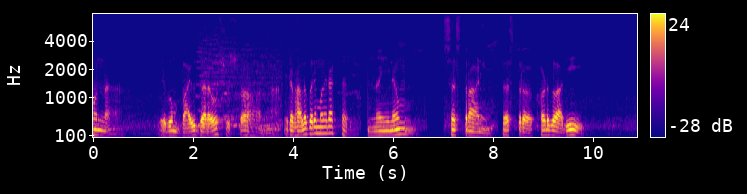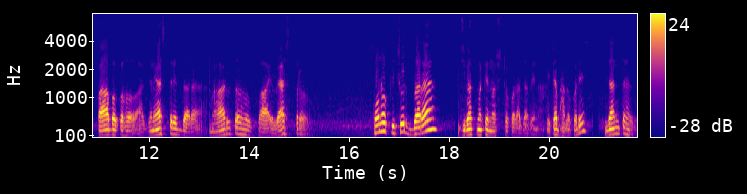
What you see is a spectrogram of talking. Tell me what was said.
হন না, এবং বায়ু দ্বারাও শুষ্ক হন না। এটা ভালো করে মনে রাখতে হবে। নৈনম শস্ত্রাণি শস্ত্র খড়গ আদি পাবক আগ্নেয়াস্ত্রের দ্বারা মারুত বায়ুয়াস্ত্র কোনো কিছুর দ্বারা জীবাত্মাকে নষ্ট করা যাবে না। এটা ভালো করে জানতে হবে।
